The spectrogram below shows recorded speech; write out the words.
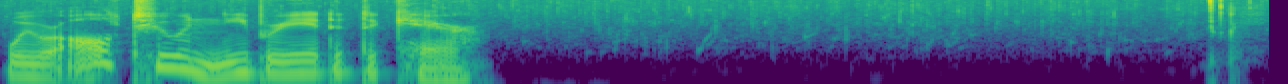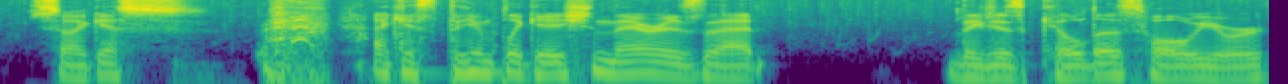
we were all too inebriated to care. So I guess I guess the implication there is that they just killed us while we were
